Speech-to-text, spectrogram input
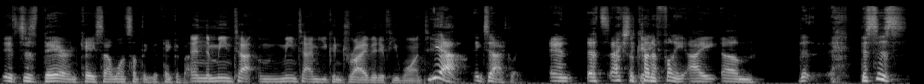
it's just there in case I want something to think about. And the meantime meantime you can drive it if you want to. Yeah, exactly. And that's actually okay. kind of funny. I um th- this is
